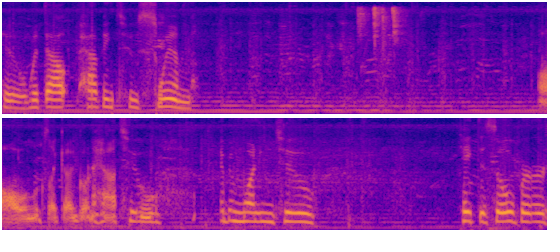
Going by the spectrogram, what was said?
to without having to swim? Oh, looks like I'm gonna have to. I've been wanting to take this over.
